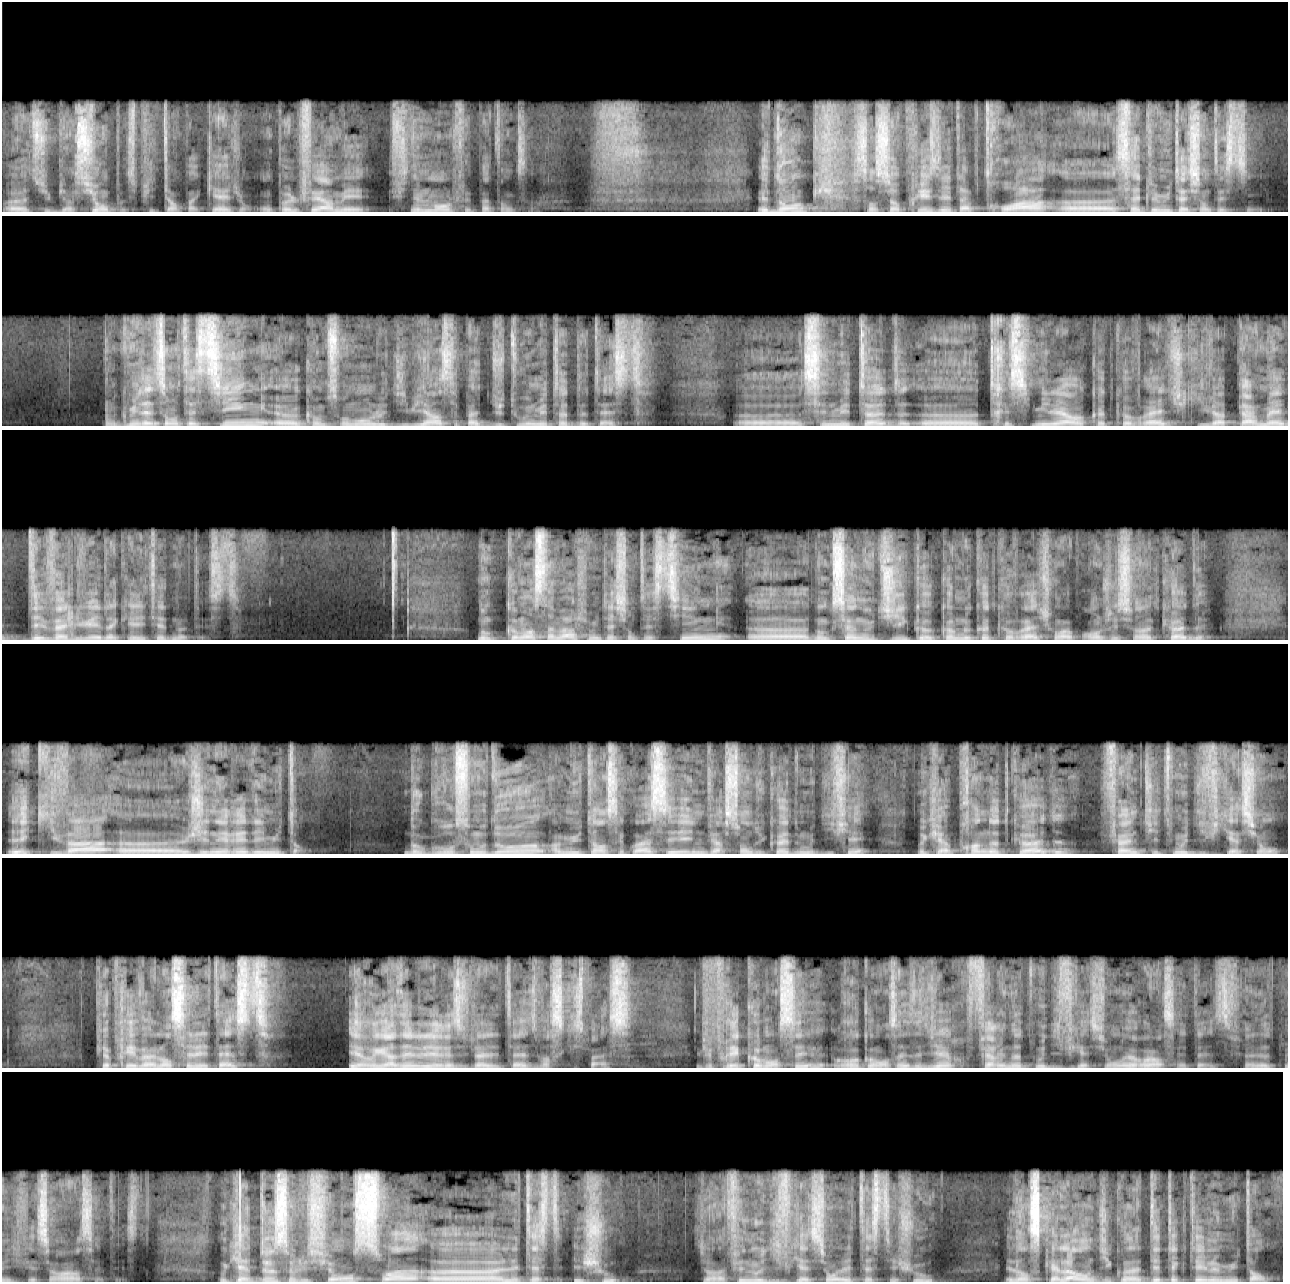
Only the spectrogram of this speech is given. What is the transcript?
Là-dessus, bien sûr, on peut splitter en package, on peut le faire, mais finalement, on le fait pas tant que ça. Et donc, sans surprise, l'étape 3, euh, ça va être le mutation testing. Donc mutation testing, comme son nom le dit bien, c'est pas du tout une méthode de test. Euh, c'est une méthode euh, très similaire au code coverage qui va permettre d'évaluer la qualité de nos tests. Donc comment ça marche, mutation testing? Euh, Donc c'est un outil comme le code coverage qu'on va brancher sur notre code et qui va générer des mutants. Donc grosso modo, un mutant c'est quoi? C'est une version du code modifiée. Donc il va prendre notre code, faire une petite modification, puis après il va lancer les tests et regarder les résultats des tests, voir ce qui se passe. Et puis après, commencer, recommencer, c'est-à-dire faire une autre modification et relancer les tests, faire une autre modification et relancer les tests. Donc il y a deux solutions, soit euh, les tests échouent, on a fait une modification, les tests échouent, et dans ce cas-là, on dit qu'on a détecté le mutant,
